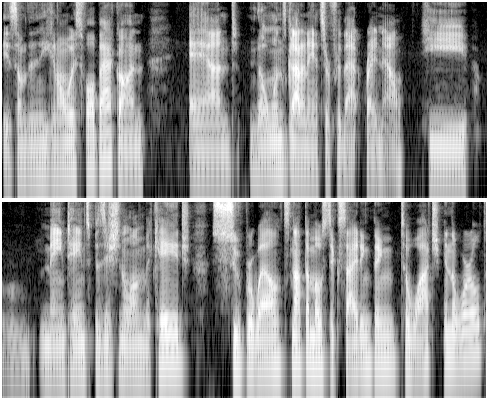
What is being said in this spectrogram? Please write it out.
is something that he can always fall back on, and no one's got an answer for that right now. He maintains position along the cage super well. It's not the most exciting thing to watch in the world,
